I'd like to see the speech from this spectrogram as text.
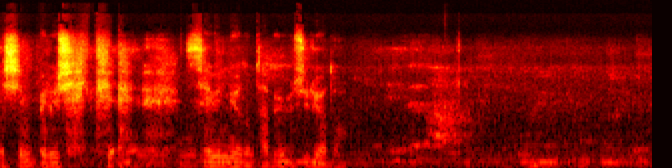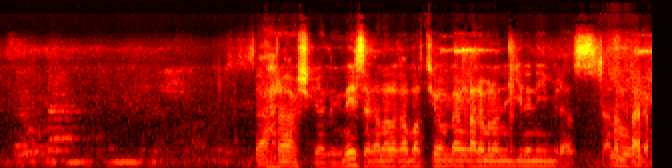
eşim ölecek diye sevinmiyordum tabii üzülüyordum. Zahra hoş geldin. Neyse kanalı kapatıyorum ben karımla ilgileneyim biraz. Canım karım.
